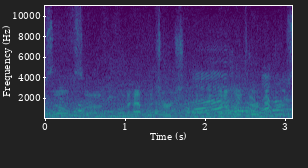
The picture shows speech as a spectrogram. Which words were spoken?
themselves uh, on behalf of the church, but only to their members.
